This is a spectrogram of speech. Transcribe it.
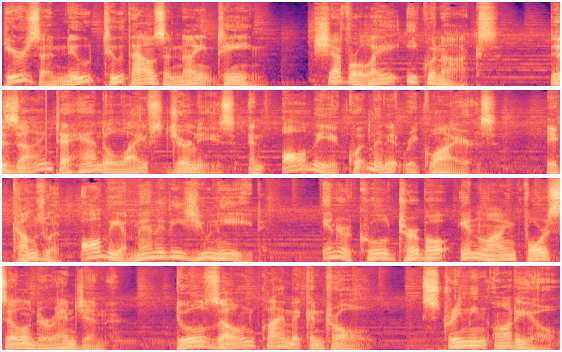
Here's a new 2019 Chevrolet Equinox. Designed to handle life's journeys and all the equipment it requires. It comes with all the amenities you need. Intercooled turbo inline four-cylinder engine, dual zone climate control, streaming audio,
